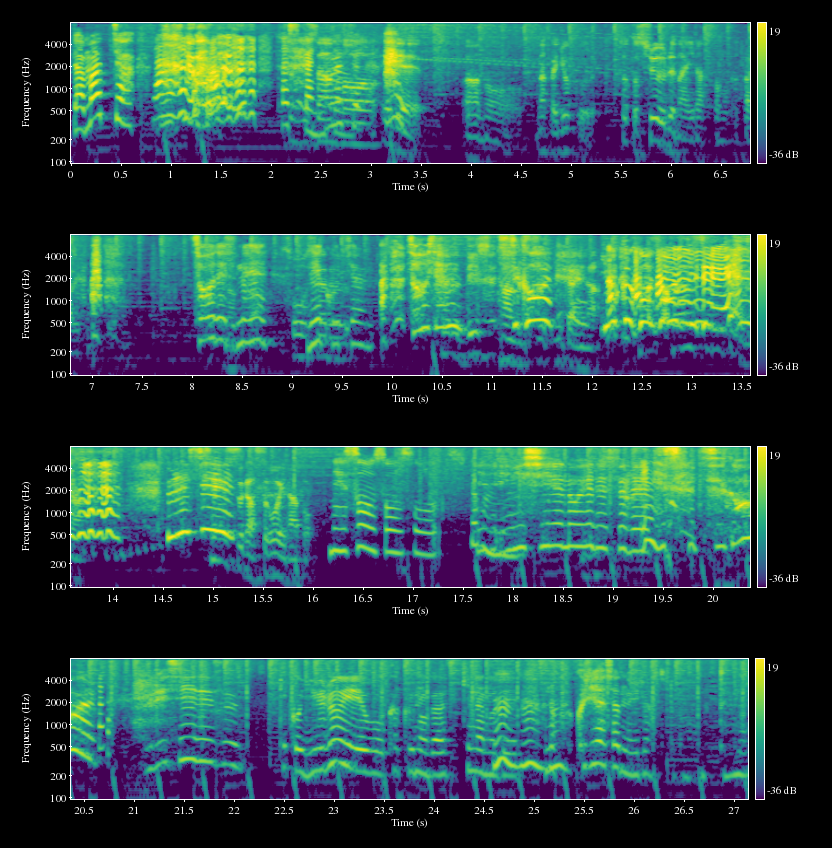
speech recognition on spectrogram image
黙っちゃう。確かに。しどみさんの絵で、あのなんかよくちょっとシュールなイラストも描かれてます。そうですね。猫ちゃん。あソーシャャルルディスタンスすごい。みたいな。よくご存知で。嬉しセンスがすごいなと。ねそうそうそう。でもいにしえの絵ですね。す。ごい。嬉しいです。結構ゆるい絵を描くのが好きなので、うんうんうん。あのクリアさんのイラストとかも本当にもう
